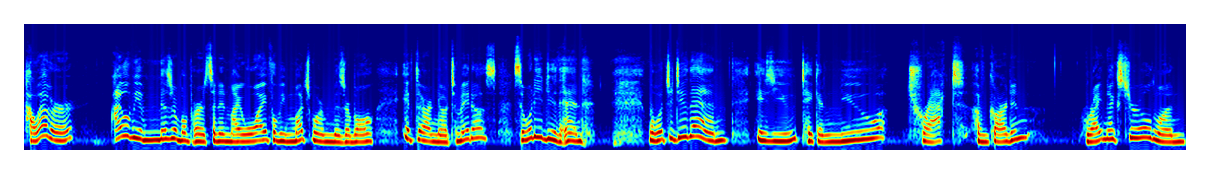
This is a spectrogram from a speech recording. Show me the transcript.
However, I will be a miserable person and my wife will be much more miserable if there are no tomatoes. So, what do you do then? Well, what you do then is you take a new tract of garden right next to your old one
